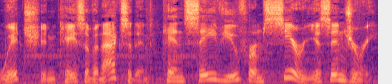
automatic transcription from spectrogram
which, in case of an accident, can save you from serious injury.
